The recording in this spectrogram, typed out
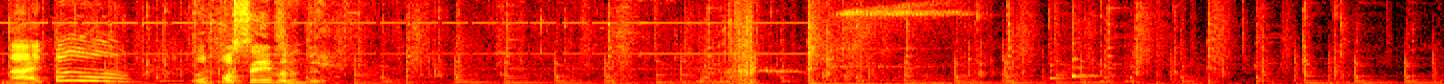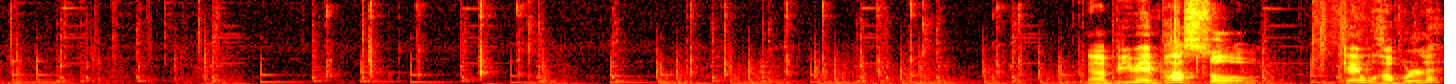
나이스 오퍼 세이브인데? 야 B맨 팠어. 깨고 가볼래?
